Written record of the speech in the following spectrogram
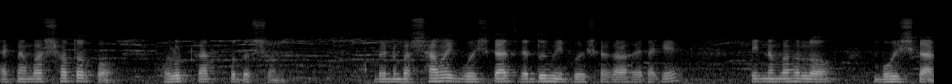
এক নম্বর সতর্ক, হলুদ কার্ড প্রদর্শন। দুই নম্বর সাময়িক বহিষ্কার, যেটা দুই মিনিট বহিষ্কার করা হয়ে থাকে। তিন নম্বর হলো বহিষ্কার,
